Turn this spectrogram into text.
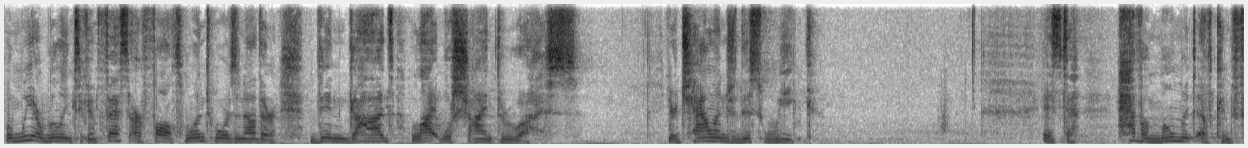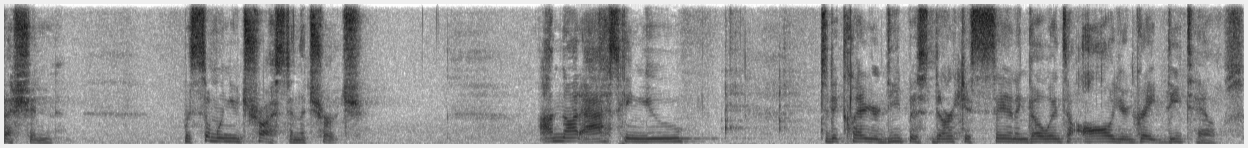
when we are willing to confess our faults one towards another, then God's light will shine through us. Your challenge this week is to have a moment of confession with someone you trust in the church. I'm not asking you to declare your deepest, darkest sin and go into all your great details.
